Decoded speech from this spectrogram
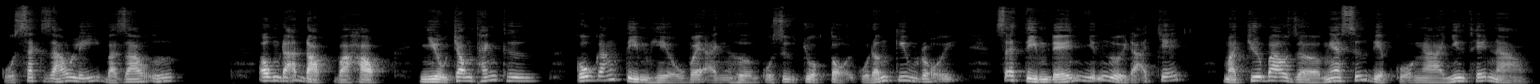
của sách giáo lý và giao ước. Ông đã đọc và học nhiều trong thánh thư, cố gắng tìm hiểu về ảnh hưởng của sự chuộc tội của đấng cứu rỗi, sẽ tìm đến những người đã chết mà chưa bao giờ nghe sứ điệp của Ngài như thế nào.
